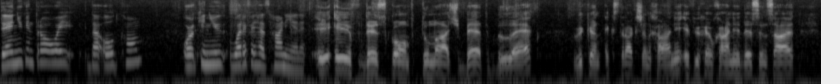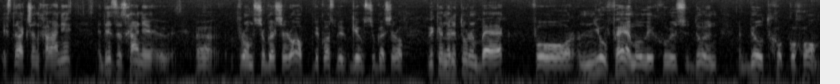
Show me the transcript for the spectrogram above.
Then you can throw away the old comb? Or can you, what if it has honey in it? If this comb too much bad black we can extraction honey. If you have honey this inside extraction honey. And this is honey uh, from sugar syrup because we give sugar syrup. We can return back for new family who is doing build ho- home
